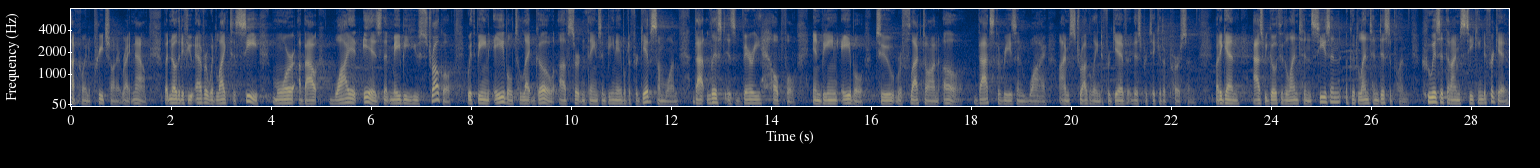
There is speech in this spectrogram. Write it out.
not going to preach on it right now. But know that if you ever would like to see more about why it is that maybe you struggle with being able to let go of certain things and being able to forgive someone, that list is very helpful in being able to reflect on, oh, that's the reason why I'm struggling to forgive this particular person. But again, as we go through the Lenten season, a good Lenten discipline. Who is it that I'm seeking to forgive?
